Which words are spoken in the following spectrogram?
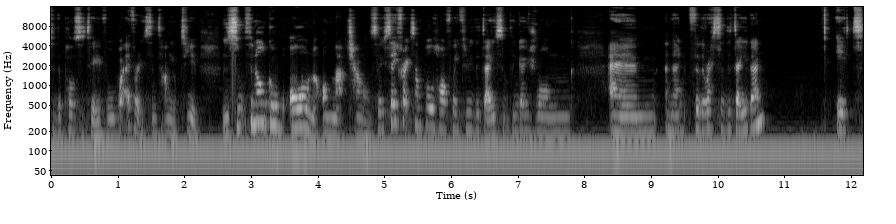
to the positive or whatever. It's entirely up to you. And something will go on on that channel. So, say for example, halfway through the day, something goes wrong, um, and then for the rest of the day, then it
